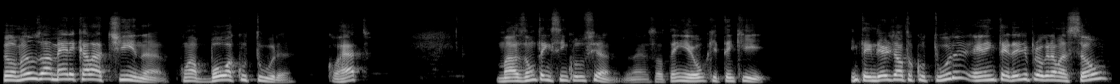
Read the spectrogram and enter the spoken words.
pelo menos a América Latina com a boa cultura, correto? Mas não tem cinco Lucianos, né? Só tem eu que tem que entender de alta cultura, entender de programação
